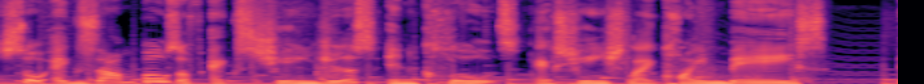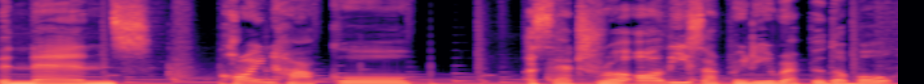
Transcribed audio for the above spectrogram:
So examples of exchanges includes exchange like Coinbase, Binance, CoinHako, etc. All these are pretty reputable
